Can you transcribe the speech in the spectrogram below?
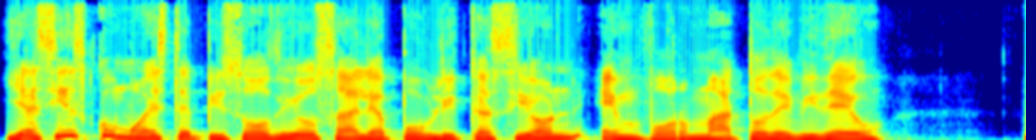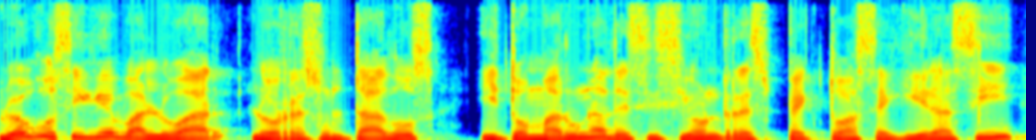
Y así es como este episodio sale a publicación en formato de video. Luego sigue evaluar los resultados y tomar una decisión respecto a seguir así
